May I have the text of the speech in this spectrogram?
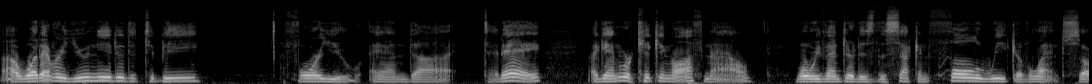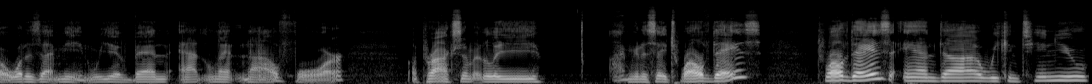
uh, whatever you needed it to be for you. And uh, today, again, we're kicking off now. What we've entered is the second full week of Lent. So, what does that mean? We have been at Lent now for approximately, I'm going to say 12 days. 12 days, and uh, we continue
